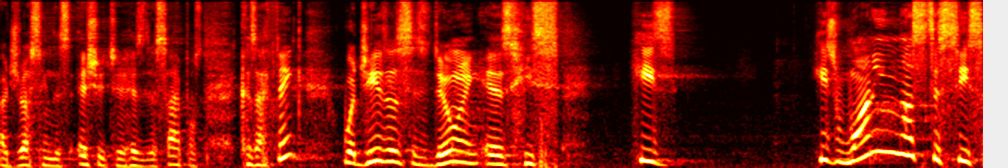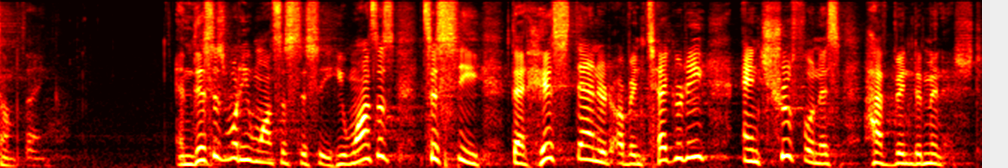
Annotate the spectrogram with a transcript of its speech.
addressing this issue to his disciples, because I think what Jesus is doing is he's, he's, he's wanting us to see something. And this is what he wants us to see. He wants us to see that his standard of integrity and truthfulness have been diminished.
